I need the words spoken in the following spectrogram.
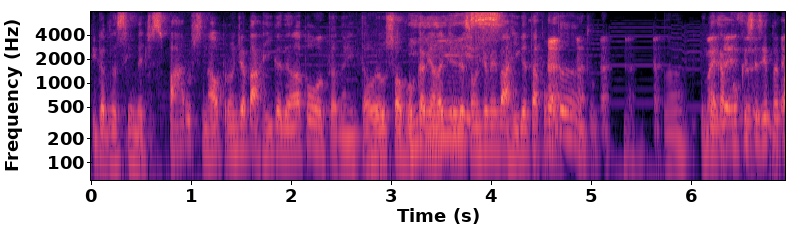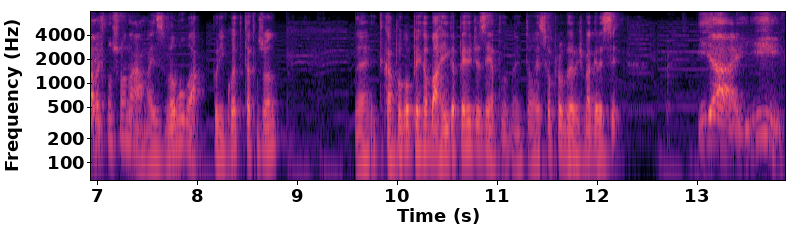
digamos assim, né, dispara o sinal para onde a barriga dela aponta, né? Então eu só vou caminhar na direção onde a minha barriga está apontando. né? Daqui a é pouco esse exemplo vai parar de funcionar, mas vamos lá. Por enquanto está funcionando. Né? Daqui a pouco eu perco a barriga, perco de exemplo. Né? Então esse é o problema de emagrecer. E aí,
